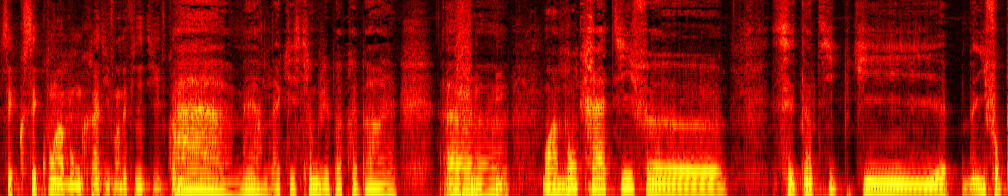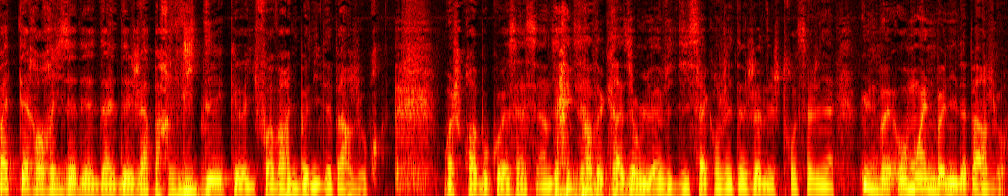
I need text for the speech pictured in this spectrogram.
C'est quoi un bon créatif en définitive comme... Ah merde, la question que j'ai pas préparée. Euh, bon, un bon créatif, euh, c'est un type qui, il faut pas être terrorisé dé- dé- déjà par l'idée qu'il faut avoir une bonne idée par jour. Moi, je crois beaucoup à ça. C'est un directeur de création qui m'avait dit ça quand j'étais jeune et je trouve ça génial. Une, au moins une bonne idée par jour,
